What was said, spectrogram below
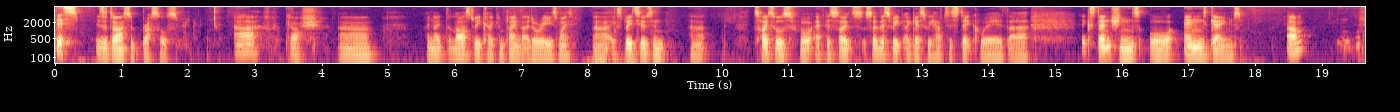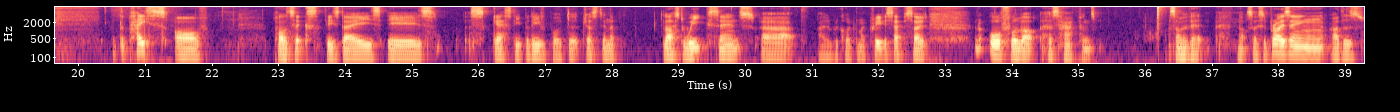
This is a diet of Brussels. Ah, gosh. Uh, I note that last week I complained that I'd already used my uh, expletives in uh, titles for episodes. So this week, I guess we have to stick with uh, extensions or end games. Um, the pace of politics these days is scarcely believable. Just in the last week since uh, I recorded my previous episode, an awful lot has happened. Some of it not so surprising, others,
